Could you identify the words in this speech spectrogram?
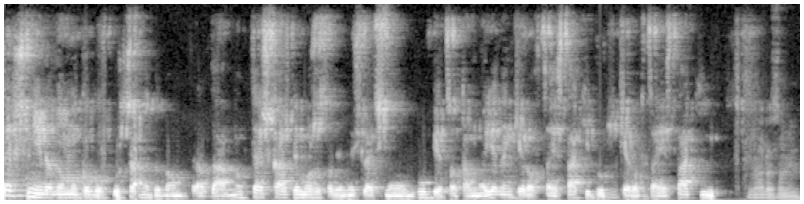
też nie wiadomo, kogo wpuszczamy do domu, prawda? No też każdy może sobie myśleć, no Bóg wie co tam, no jeden kierowca jest taki, drugi kierowca jest taki. No rozumiem.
